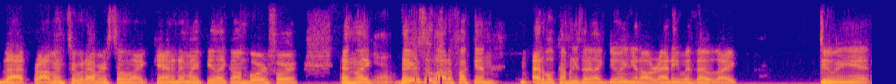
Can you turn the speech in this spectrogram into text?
that province or whatever. So like Canada might be like on board for it, and like Yeah. there's a lot of fucking edible companies that are like doing it already without like doing it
